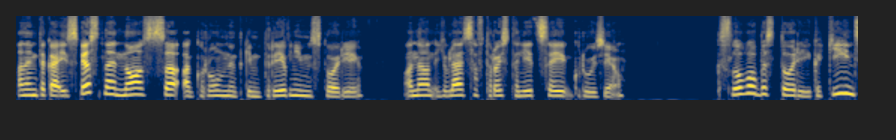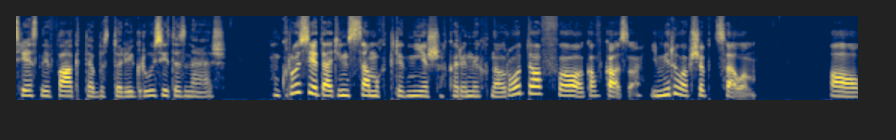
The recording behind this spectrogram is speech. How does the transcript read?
Она не такая известная, но с огромной таким древней историей. Она является второй столицей Грузии. К слову об истории, какие интересные факты об истории Грузии ты знаешь? Грузия — это один из самых древнейших коренных народов э, Кавказа и мира вообще в целом. Э,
